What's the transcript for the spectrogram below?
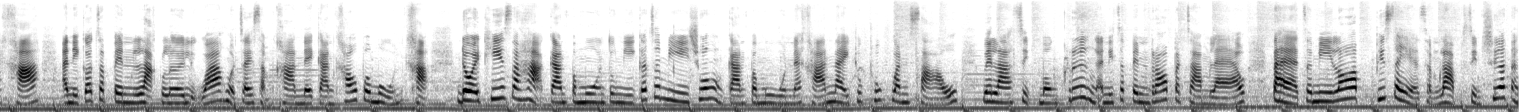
นะคะ อันนี้ก็จะเป็นหลักเลยหรือว่าหัวใจสำคัญในการเข้าประมูลค่ะ โดยที่สหการประมูลตรงนี้ก็จะมีช่วงของการประมูลนะคะ ในทุกๆวันเสาร์เวลา 10โมงครึ่งอันนี้จะเป็นรอบประจำแล้ว แต่จะมีรอบพิเศษสำหรับสินเชื่อต่าง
